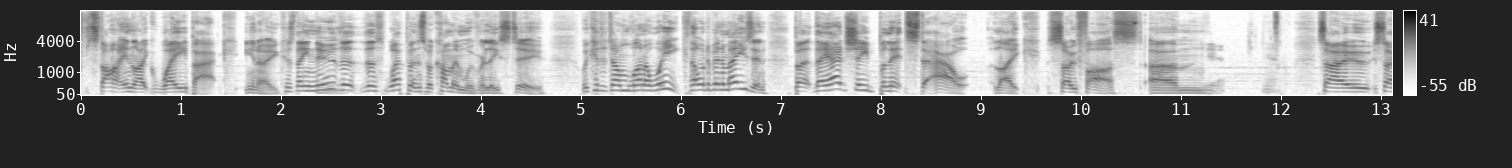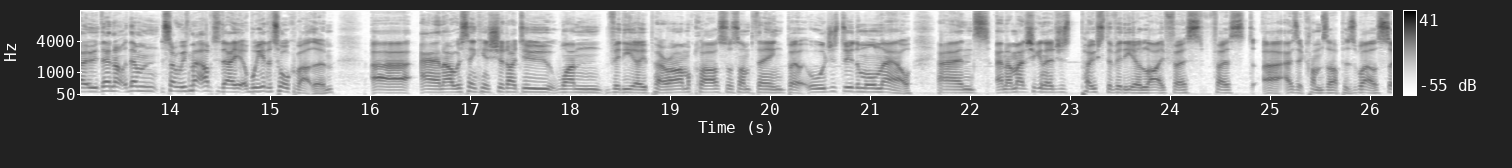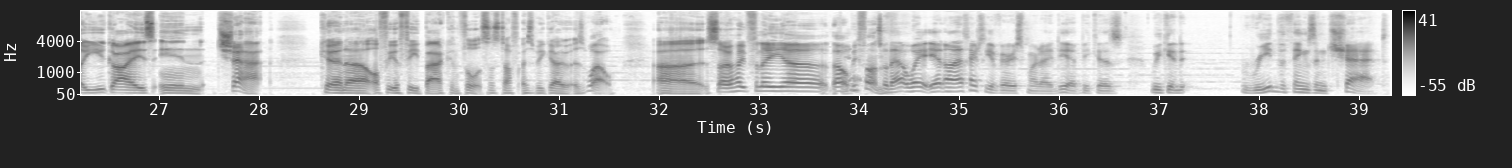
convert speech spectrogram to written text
starting like way back, you know, because they knew that the weapons were coming with release two. We could have done one a week. That would have been amazing. But they actually blitzed it out like so fast. Um, Yeah. Yeah. so so then then so we've met up today. We're going to talk about them. Uh, and I was thinking, should I do one video per armor class or something? But we'll just do them all now. And and I'm actually going to just post the video live first first uh, as it comes up as well. So you guys in chat can uh, offer your feedback and thoughts and stuff as we go as well. Uh, so hopefully uh, that'll be fun. So that way, yeah, no, that's actually a very smart idea because we could read the things in chat,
